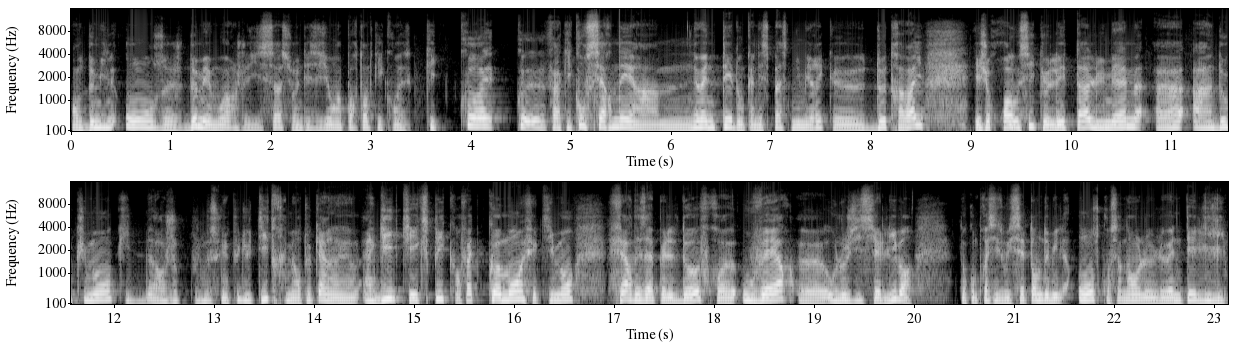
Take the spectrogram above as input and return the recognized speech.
en 2011, de mémoire, je dis ça, sur une décision importante qui, qui, qui concernait un ENT, donc un espace numérique euh, de travail. Et je crois aussi que l'État lui-même a, un document qui, je ne me souviens plus du titre, mais en tout cas un, guide qui explique en fait comment effectivement faire des appels d'offres euh, ouverts au logiciel libre. Donc on précise, oui, septembre 2011 concernant le, NT Lily.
